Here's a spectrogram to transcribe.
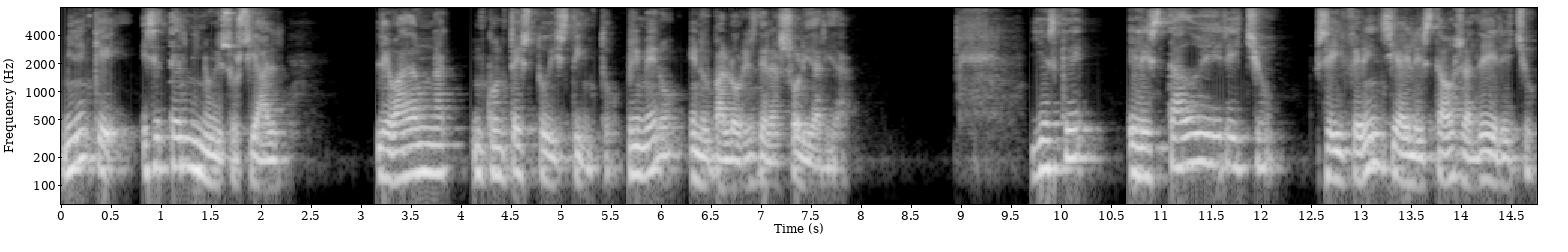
Miren que ese término de social le va a dar un contexto distinto. Primero, en los valores de la solidaridad. Y es que el Estado de Derecho se diferencia del Estado de Derecho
